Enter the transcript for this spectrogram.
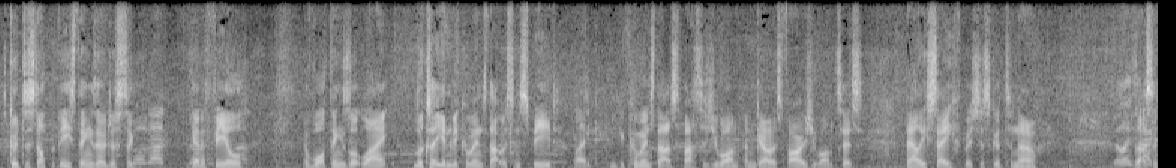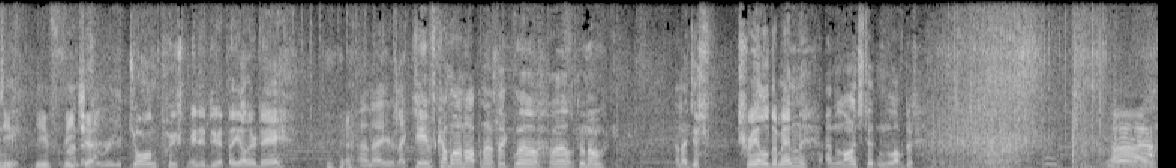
It's good to stop at these things though just to get a feel of what things look like. Looks like you're gonna be coming into that with some speed. Like you can come into that as fast as you want and go as far as you want. So it's fairly safe, but it's just good to know Well, that's a new new feature. Really, John pushed me to do it the other day, and he was like, "James, come on up," and I was like, "Well, well, don't know," and I just trailed him in and launched it and loved it. Nice.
